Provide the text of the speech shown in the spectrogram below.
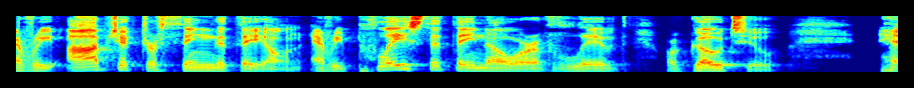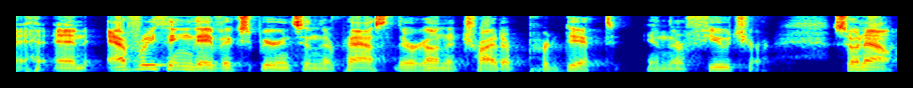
every object or thing that they own, every place that they know or have lived or go to, and everything they've experienced in their past, they're going to try to predict in their future. So now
